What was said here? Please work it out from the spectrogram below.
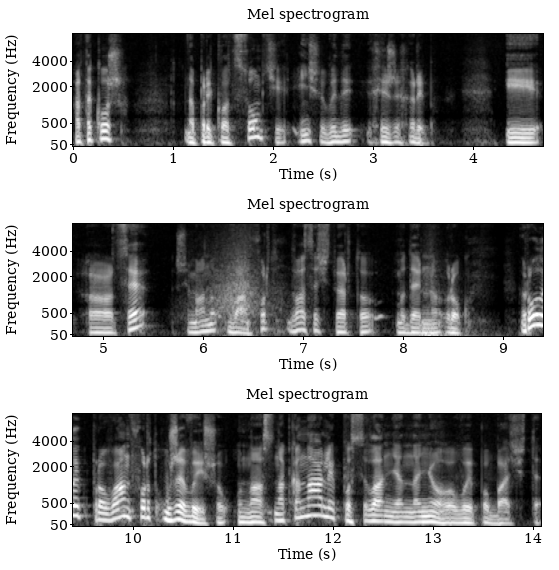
а також, наприклад, сом чи інші види хижих риб. І е, це Шимано Ванфорд 24-го модельного року. Ролик про Ванфорд уже вийшов у нас на каналі. Посилання на нього ви побачите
